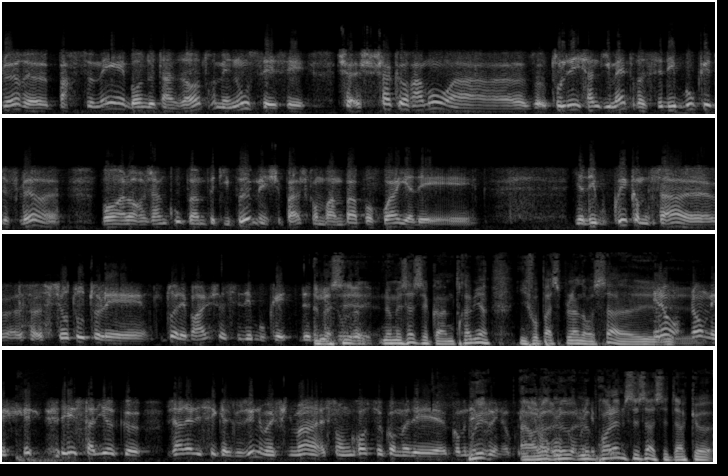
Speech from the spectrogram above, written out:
fleurs parsemées, bon, de temps à autre, mais nous, c'est, c'est, cha- chaque rameau, à, tous les 10 cm, c'est des bouquets de fleurs. Bon, alors j'en coupe un petit peu, mais je sais pas, je comprends pas pourquoi il y a des, il y a des bouquets comme ça, euh, sur toutes les, toutes les branches, c'est des bouquets de 10 à 12 c'est- non mais ça c'est quand même très bien. Il faut pas se plaindre ça. euh, Et non, non, mais c'est-à-dire que j'en ai laissé quelques-unes, mais finalement elles sont grosses comme des comme des Oui. prunes. quoi. Alors le, problème c'est ça, c'est-à-dire que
